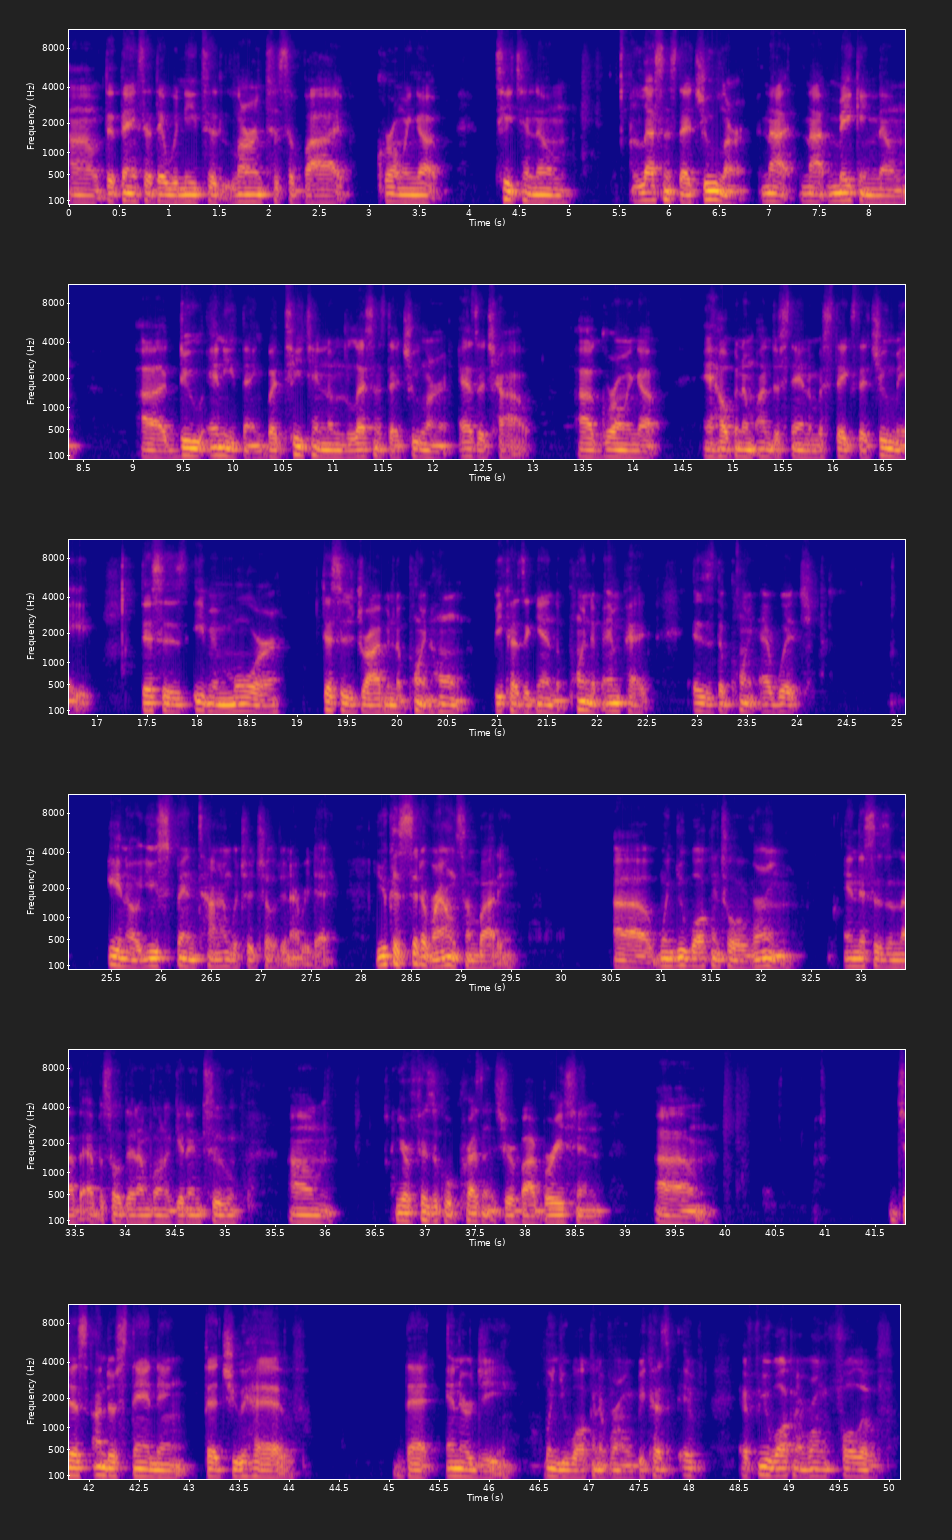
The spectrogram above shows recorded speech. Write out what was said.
um, the things that they would need to learn to survive growing up, teaching them lessons that you learned, not not making them uh, do anything, but teaching them the lessons that you learned as a child uh, growing up and helping them understand the mistakes that you made. This is even more, this is driving the point home because again, the point of impact is the point at which you know you spend time with your children every day. You could sit around somebody uh, when you walk into a room, and this is another episode that I'm going to get into, um, your physical presence, your vibration, um, just understanding that you have that energy when you walk in a room. Because if if you walk in a room full of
